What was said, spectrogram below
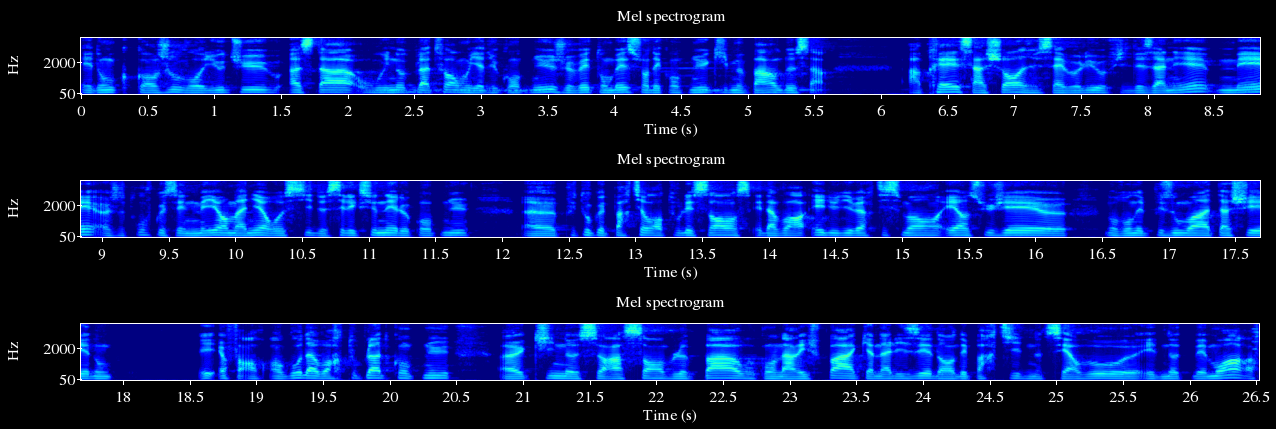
Et donc quand j'ouvre YouTube, Insta ou une autre plateforme où il y a du contenu, je vais tomber sur des contenus qui me parlent de ça. Après, ça change et ça évolue au fil des années, mais je trouve que c'est une meilleure manière aussi de sélectionner le contenu plutôt que de partir dans tous les sens et d'avoir et du divertissement et un sujet dont on est plus ou moins attaché. Enfin, en, gros, d'avoir tout plein de contenus qui ne se rassemblent pas ou qu'on n'arrive pas à canaliser dans des parties de notre cerveau et de notre mémoire.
